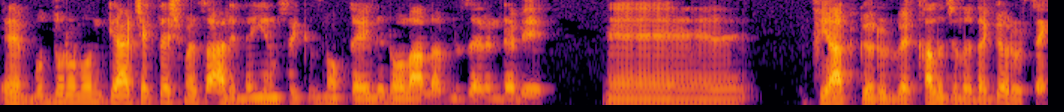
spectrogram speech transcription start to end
E, bu durumun gerçekleşmesi halinde 28.50 dolarların üzerinde bir e, fiyat görür ve kalıcılığı da görürsek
